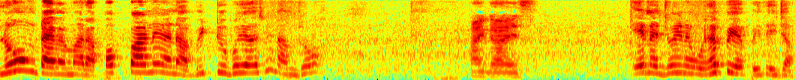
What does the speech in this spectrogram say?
લોંગ ટાઈમે મારા પપ્પાને અને આ બિટ્ટુ ભૈયા છે ને આમ જો Hi guys. એને જોઈને હું હેપી હેપી થઈ જાઉં.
